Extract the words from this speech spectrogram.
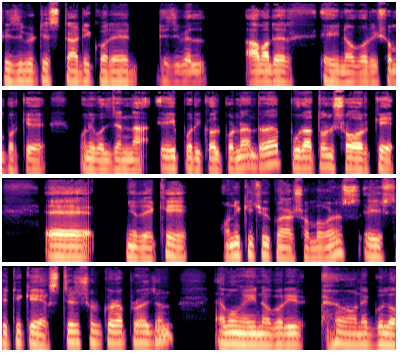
ফিজিবিলিটি স্টাডি করে ডিজিটাল আমাদের এই নগরী সম্পর্কে উনি বলছেন না এই পরিকল্পনা দ্বারা পুরাতন শহরকে রেখে অনেক কিছুই করা সম্ভব হয়। এই সিটিকে এক্সটেনশন করা প্রয়োজন এবং এই নগরীর অনেকগুলো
